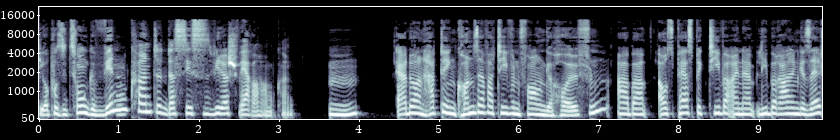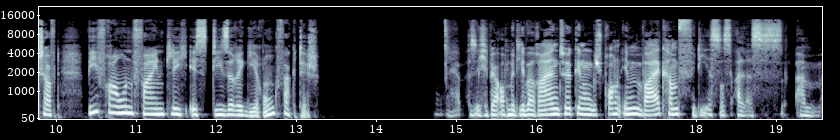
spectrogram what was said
die Opposition gewinnen könnte, dass sie es wieder schwerer haben können. Mhm. Erdogan hat den konservativen Frauen geholfen, aber aus Perspektive einer liberalen Gesellschaft, wie frauenfeindlich ist diese Regierung faktisch? Also ich habe ja auch mit liberalen Türkinnen gesprochen im Wahlkampf. Für die ist das alles ähm,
